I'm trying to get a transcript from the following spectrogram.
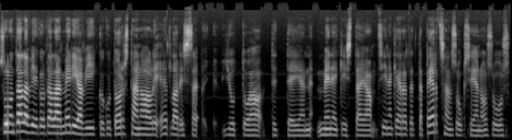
Sulla on tällä viikolla tällainen mediaviikko, kun torstaina oli Etlarissa juttua teidän menekistä ja siinä kerrot, että pertsansuksien osuus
